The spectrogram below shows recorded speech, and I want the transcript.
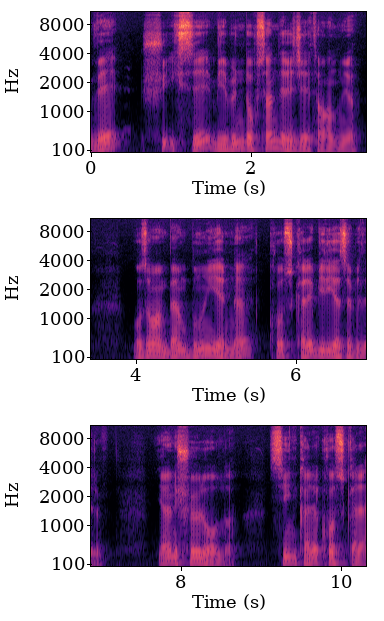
Ve şu ikisi birbirini 90 dereceye tamamlıyor. O zaman ben bunun yerine kos kare 1 yazabilirim. Yani şöyle oldu. Sin kare kos kare.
